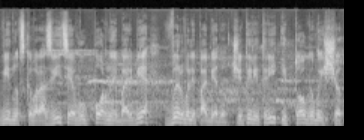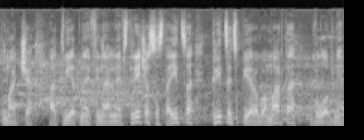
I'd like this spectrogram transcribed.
Видновского развития в упорной борьбе вырвали победу. 4-3 итоговый счет матча. Ответная финальная встреча состоится 31 марта в Лобне.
